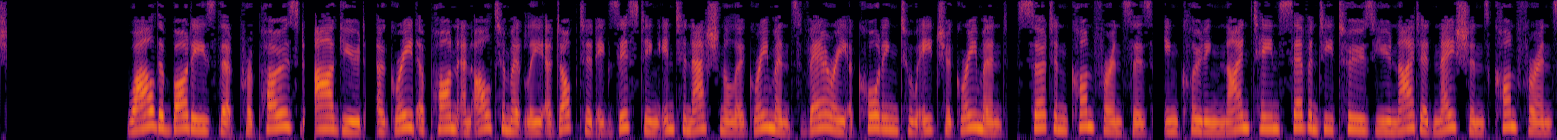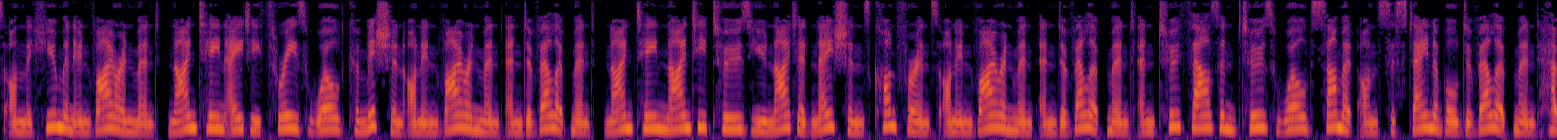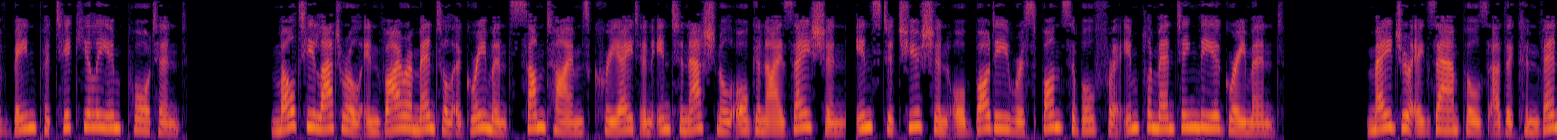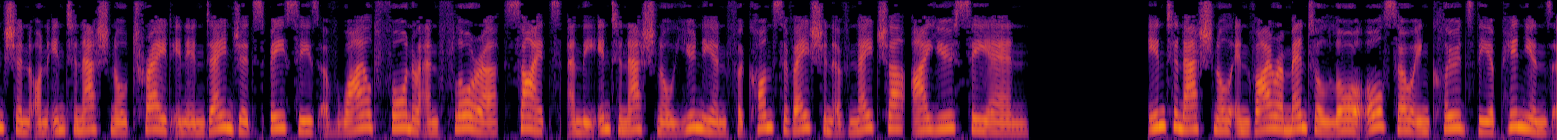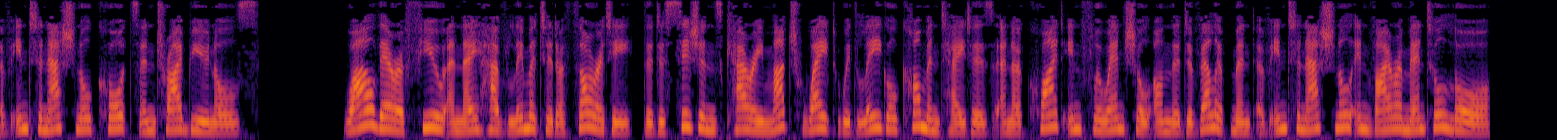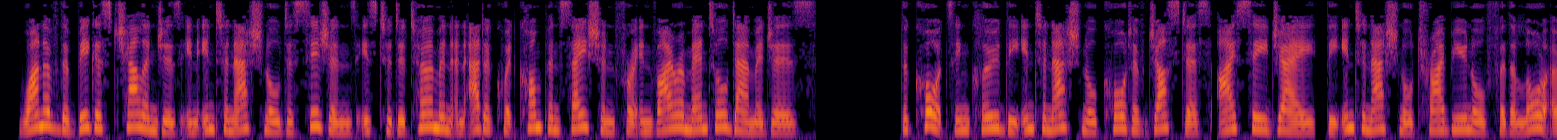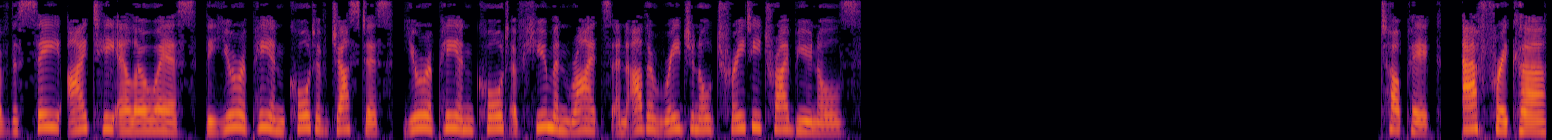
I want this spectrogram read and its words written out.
While the bodies that proposed, argued, agreed upon and ultimately adopted existing international agreements vary according to each agreement, certain conferences, including 1972's United Nations Conference on the Human Environment, 1983's World Commission on Environment and Development, 1992's United Nations Conference on Environment and Development and 2002's World Summit on Sustainable Development have have been particularly important. Multilateral environmental agreements sometimes create an international organization, institution or body responsible for implementing the agreement. Major examples are the Convention on International Trade in Endangered Species of Wild Fauna and Flora and the International Union for Conservation of Nature IUCN. International environmental law also includes the opinions of international courts and tribunals. While there are few and they have limited authority, the decisions carry much weight with legal commentators and are quite influential on the development of international environmental law. One of the biggest challenges in international decisions is to determine an adequate compensation for environmental damages. The courts include the International Court of Justice (ICJ), the International Tribunal for the Law of the Sea (ITLOS), the European Court of Justice, European Court of Human Rights and other regional treaty tribunals. Topic: Africa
